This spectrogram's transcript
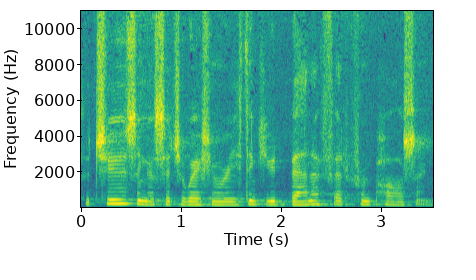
So, choosing a situation where you think you'd benefit from pausing.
